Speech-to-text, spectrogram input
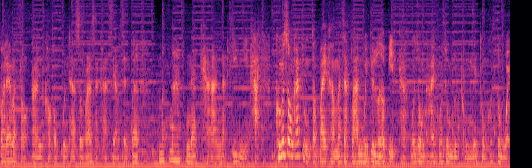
ก็ได้มา 2 อันขอขอบคุณทางสุภาสาขาเซียมเซ็นเตอร์ มากๆนะคะณที่นี้ค่ะ คุณผู้ชมคะถุงต่อไปค่ะมาจากร้าน Would You Love It ค่ะคุณผู้ชมคะให้คุณผู้ชมดูถุงนี้ถุงก็สวย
